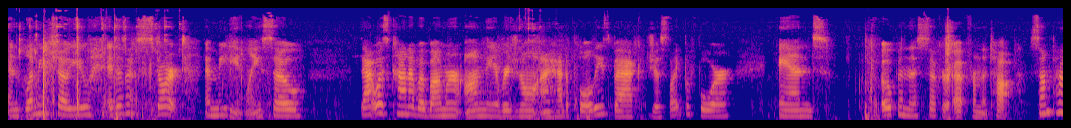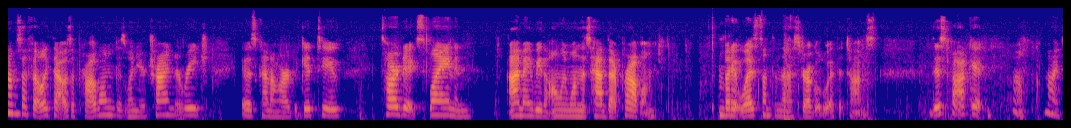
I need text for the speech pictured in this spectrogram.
And let me show you, it doesn't start immediately. So that was kind of a bummer on the original. I had to pull these back just like before and open this sucker up from the top. Sometimes I felt like that was a problem because when you're trying to reach, it was kind of hard to get to. It's hard to explain and I may be the only one that's had that problem. But it was something that I struggled with at times. This pocket, oh, nice,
